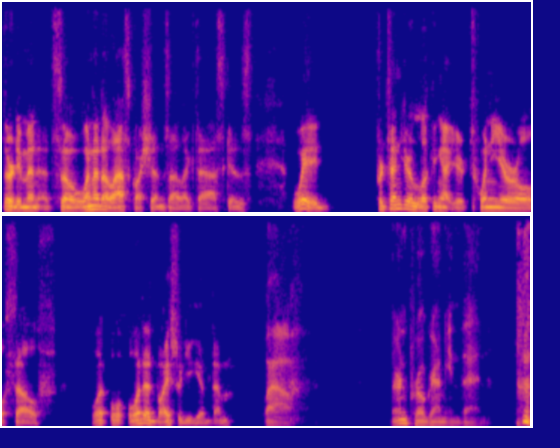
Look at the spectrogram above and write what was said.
30 minutes. So, one of the last questions I like to ask is, Wade, pretend you're looking at your 20 year old self. What what advice would you give them? Wow, learn programming then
